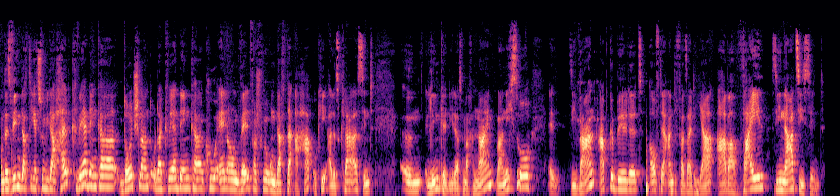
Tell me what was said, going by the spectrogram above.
Und deswegen dachte ich jetzt schon wieder halb Querdenker Deutschland oder Querdenker QAnon Weltverschwörung dachte, aha, okay, alles klar, es sind ähm, Linke, die das machen. Nein, war nicht so. Äh, Sie waren abgebildet auf der Antifa-Seite, ja, aber weil sie Nazis sind.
